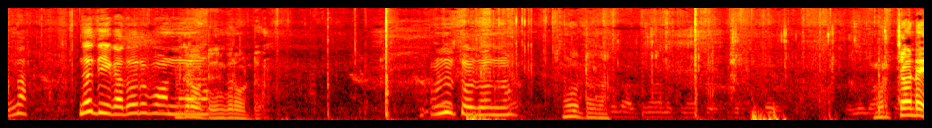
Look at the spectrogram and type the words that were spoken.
എന്നാ എന്നാ അതൊരു ഒന്ന് തൊഴുന്നു മുറിച്ചാണ്ടേ.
